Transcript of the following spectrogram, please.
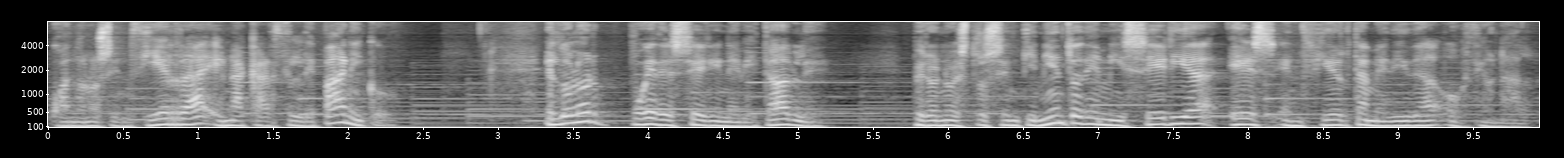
cuando nos encierra en una cárcel de pánico. El dolor puede ser inevitable, pero nuestro sentimiento de miseria es en cierta medida opcional.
